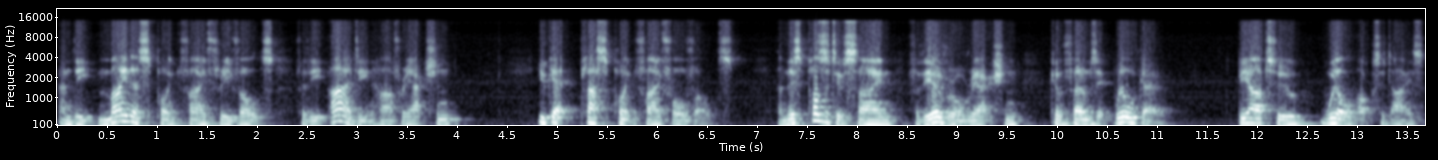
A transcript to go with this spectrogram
and the minus 0.53 volts for the iodine half reaction, you get plus 0.54 volts. And this positive sign for the overall reaction confirms it will go. Br2 will oxidize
